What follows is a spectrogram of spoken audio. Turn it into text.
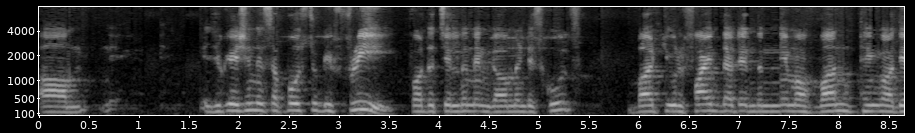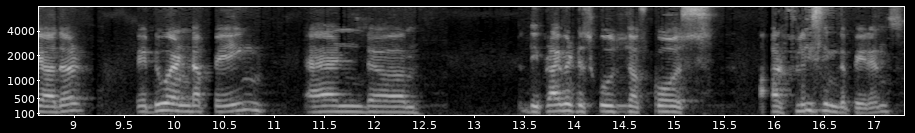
Um, education is supposed to be free for the children in government schools but you'll find that in the name of one thing or the other, they do end up paying. And um, the private schools, of course, are fleecing the parents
